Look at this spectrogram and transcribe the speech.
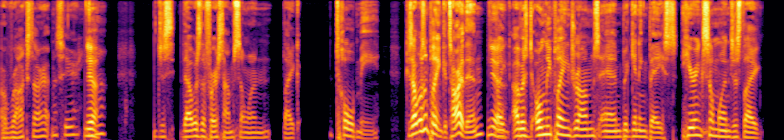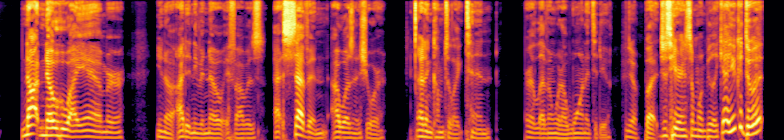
a rock star atmosphere. Yeah. know? just that was the first time someone like told me because I wasn't playing guitar then. Yeah. like I was only playing drums and beginning bass. Hearing someone just like not know who I am or you know I didn't even know if I was at seven. I wasn't sure. I didn't come to like ten or eleven what I wanted to do. Yeah. But just hearing someone be like, "Yeah, you could do it,"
